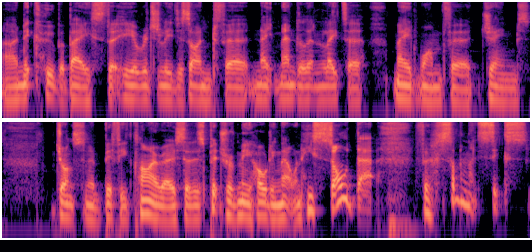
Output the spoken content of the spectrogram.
uh, Nik Huber bass that he originally designed for Nate Mendel and later made one for James Johnston and Biffy Clyro. So there's a picture of me holding that one. He sold that for something like six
